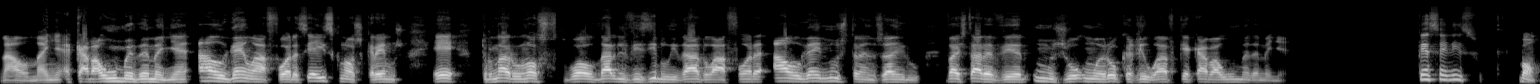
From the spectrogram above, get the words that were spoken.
na Alemanha, acaba a uma da manhã, alguém lá fora, se é isso que nós queremos, é tornar o nosso futebol, dar-lhe visibilidade lá fora, alguém no estrangeiro vai estar a ver um jogo, um Aroca Rio Ave que acaba a uma da manhã. Pensem nisso. Bom,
